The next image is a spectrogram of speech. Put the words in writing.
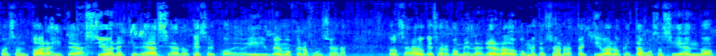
pues son todas las iteraciones que le hace a lo que es el código y vemos que no funciona. Entonces, algo que se recomienda leer la documentación respectiva a lo que estamos haciendo,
